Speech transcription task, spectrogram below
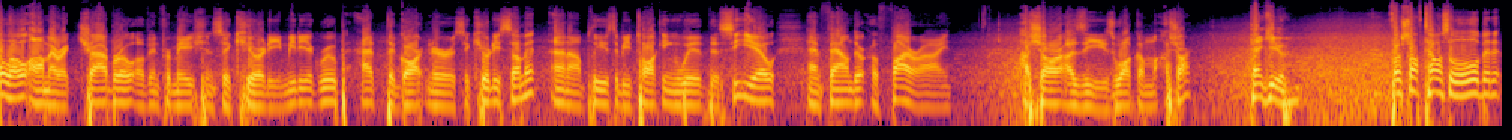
Hello, I'm Eric Chabrow of Information Security Media Group at the Gartner Security Summit, and I'm pleased to be talking with the CEO and founder of FireEye, Ashar Aziz. Welcome, Ashar. Thank you. First off, tell us a little bit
